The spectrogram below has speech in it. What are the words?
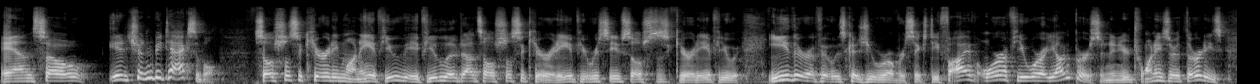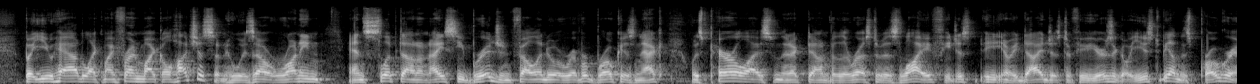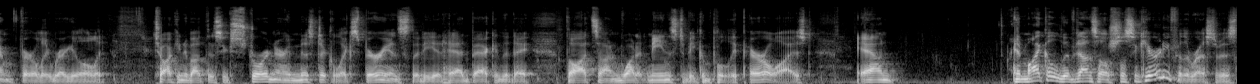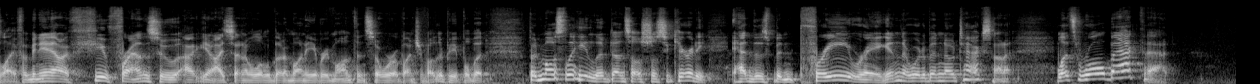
And so it shouldn't be taxable. Social Security money, if you if you lived on Social Security, if you received Social Security, if you either if it was because you were over 65 or if you were a young person in your 20s or 30s, but you had like my friend Michael Hutchison who was out running and slipped on an icy bridge and fell into a river, broke his neck, was paralyzed from the neck down for the rest of his life. He just you know he died just a few years ago. He used to be on this program fairly regularly talking about this extraordinary mystical experience that he had had back in the day, thoughts on what it means to be completely paralyzed. And and Michael lived on Social Security for the rest of his life. I mean, he had a few friends who, uh, you know, I sent him a little bit of money every month, and so were a bunch of other people. But, but mostly he lived on Social Security. Had this been pre-Reagan, there would have been no tax on it. Let's roll back that.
